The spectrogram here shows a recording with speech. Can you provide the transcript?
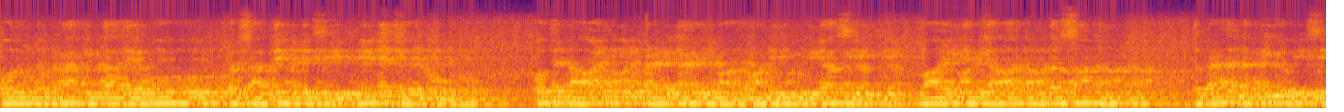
ਉਹਨੂੰ ਢੱਕਣਾ ਕੀਤਾ ਤੇ ਉਹ ਪ੍ਰਸਾਦੇ ਜਿਹੜੇ ਸੀ ਇਹਨੇ ਚਿਰ ਨੂੰ ਉਹਦੇ ਨਾਲ ਹੀ ਪੈੜੀਆਂ ਵਿੱਚ ਮਹਾਤਮਾ ਜੀ ਦੀ ਕੁਟਿਆ ਸੀ। ਮਾਈ ਦੇ ਪਿਆਰ ਅੰਦਰ ਸਨ ਦੁਪਹਿਰ ਲੱਗੀ ਹੋਈ ਸੀ।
